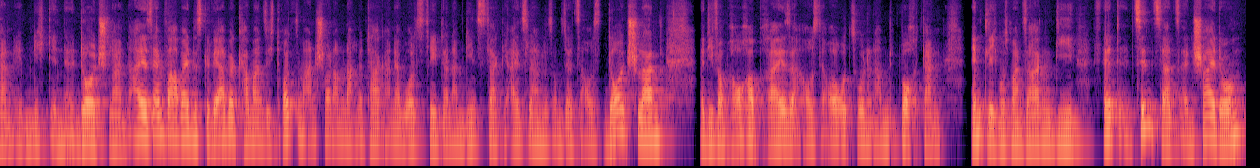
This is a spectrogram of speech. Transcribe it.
dann eben nicht in Deutschland. ISM verarbeitendes Gewerbe kann man sich trotzdem anschauen am Nachmittag an der Wall Street, dann am Dienstag die Einzelhandelsumsätze aus Deutschland, die Verbraucherpreise aus der Eurozone und am Mittwoch dann endlich, muss man sagen, die FED-Zinssatzentscheidung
